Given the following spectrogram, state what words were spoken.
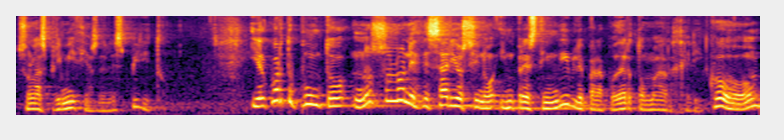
son las primicias del Espíritu. Y el cuarto punto, no solo necesario, sino imprescindible para poder tomar Jericó,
